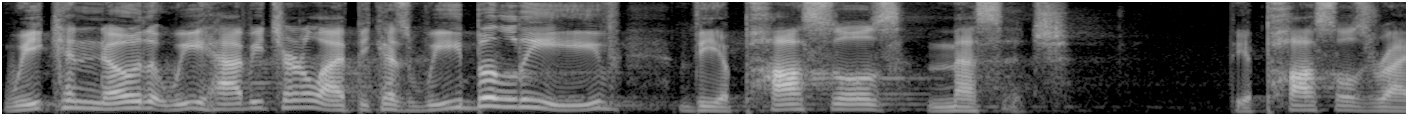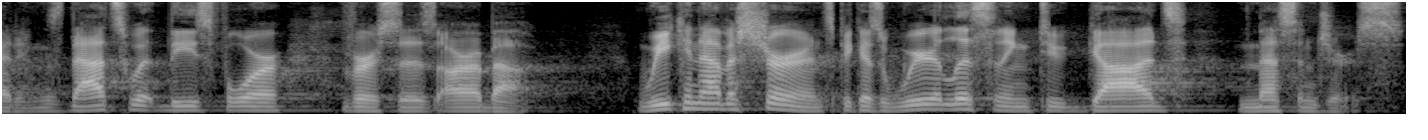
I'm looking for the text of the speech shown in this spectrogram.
We can know that we have eternal life because we believe the apostles' message, the apostles' writings. That's what these four verses are about. We can have assurance because we're listening to God's messengers.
